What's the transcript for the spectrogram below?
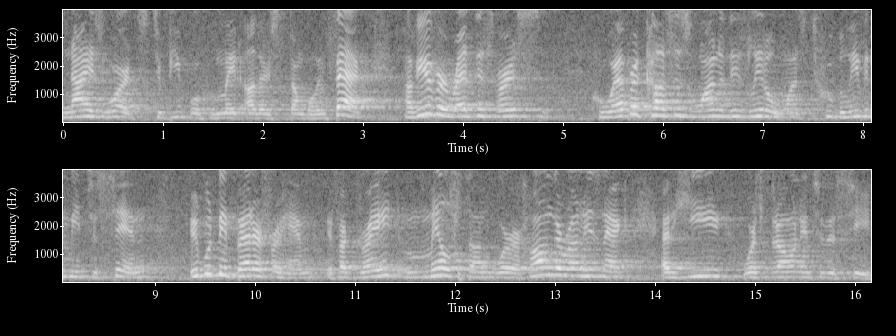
nice words to people who made others stumble. In fact, have you ever read this verse? Whoever causes one of these little ones who believe in me to sin, it would be better for him if a great millstone were hung around his neck and he were thrown into the sea.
